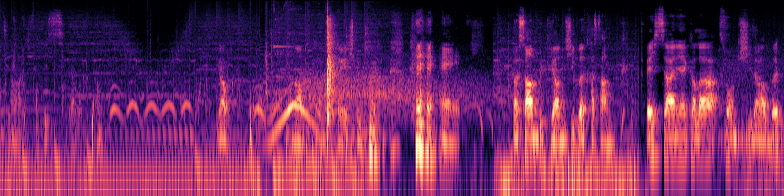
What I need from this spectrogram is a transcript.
geçeyim artık biz. Hadi bakalım. Yok. Yaptım? Değiştim. Kasandık yanlışlıkla kasandık. 5 saniye kala son kişiyi aldık.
